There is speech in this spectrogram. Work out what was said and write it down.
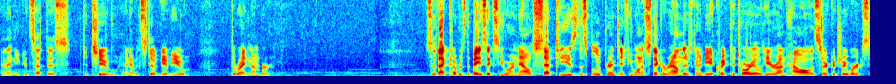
and then you could set this to 2 and it would still give you the right number. So that covers the basics. You are now set to use this blueprint. If you want to stick around, there's going to be a quick tutorial here on how all the circuitry works,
